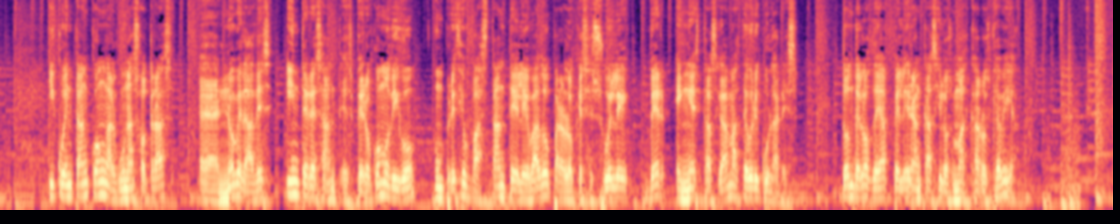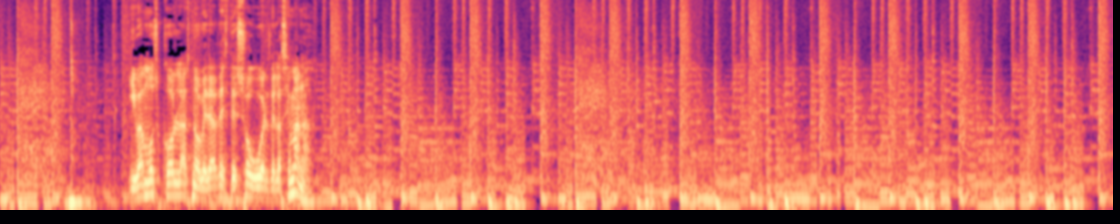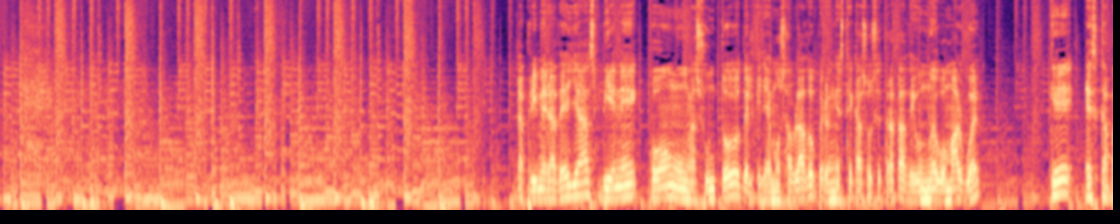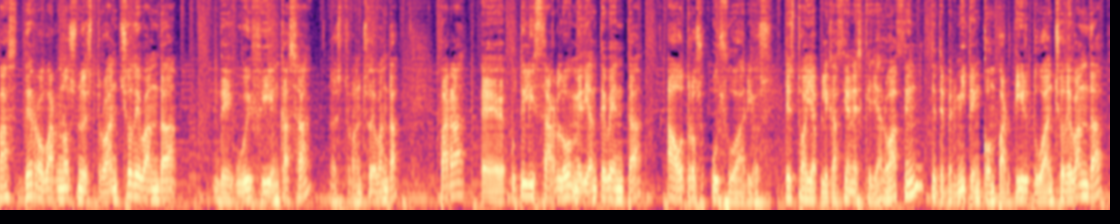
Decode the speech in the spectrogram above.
Y cuentan con algunas otras eh, novedades interesantes, pero como digo, un precio bastante elevado para lo que se suele ver en estas gamas de auriculares, donde los de Apple eran casi los más caros que había. Y vamos con las novedades de software de la semana. La primera de ellas viene con un asunto del que ya hemos hablado, pero en este caso se trata de un nuevo malware que es capaz de robarnos nuestro ancho de banda de Wi-Fi en casa, nuestro ancho de banda, para eh, utilizarlo mediante venta a otros usuarios. Esto hay aplicaciones que ya lo hacen, que te permiten compartir tu ancho de banda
